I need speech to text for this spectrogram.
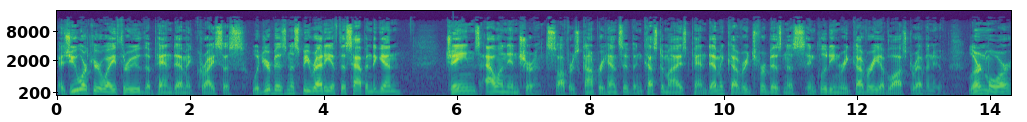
As you work your way through the pandemic crisis, would your business be ready if this happened again? James Allen Insurance offers comprehensive and customized pandemic coverage for business, including recovery of lost revenue. Learn more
